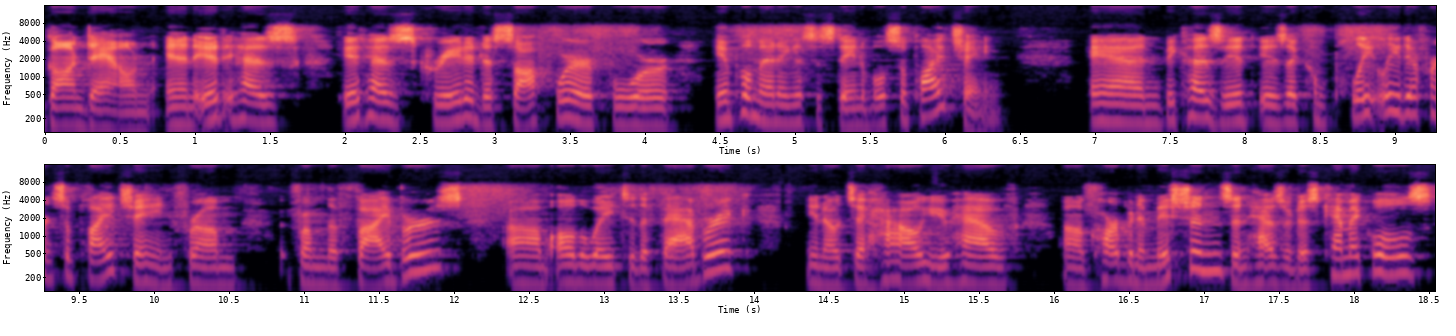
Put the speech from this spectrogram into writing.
gone down, and it has it has created a software for implementing a sustainable supply chain. And because it is a completely different supply chain from from the fibers um, all the way to the fabric, you know, to how you have uh, carbon emissions and hazardous chemicals,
